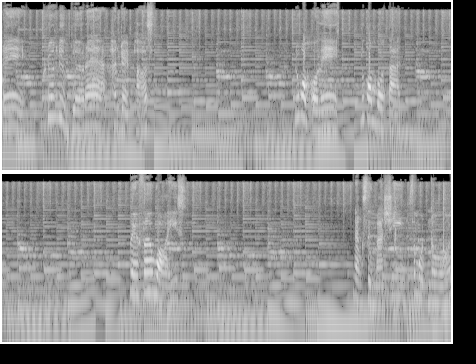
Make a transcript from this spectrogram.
เร่ เครื่องดื่มเกลือแร่ 100 plus ลูกอมโอเล่ ลูกอมโบตัน เวเฟอร์วอยซ์หนังสือมาชิ่ง สมุดโน้ต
